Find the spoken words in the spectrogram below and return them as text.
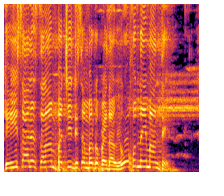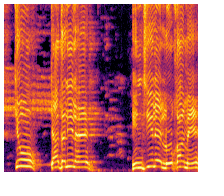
کہ عیسیٰ علیہ السلام پچیس دسمبر کو پیدا ہوئے۔ وہ خود نہیں مانتے۔ کیوں؟ کیا دلیل ہے؟ انجیل لوقا میں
